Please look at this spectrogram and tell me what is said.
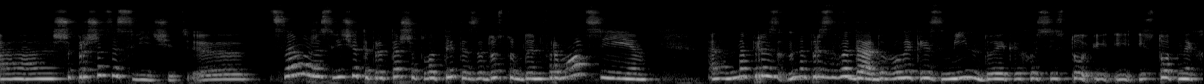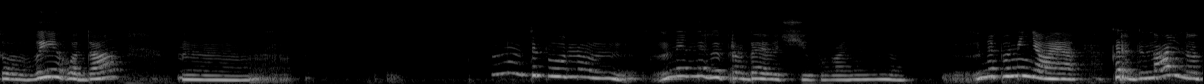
Е, Що про що це свідчить? Е, Це може свідчити про те, що платити за доступ до інформації не приз- не призведе до великих змін, до якихось істотних вигод. Да? Типу, ну, не, не виправдає очікування. Ну, не поміняє кардинально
